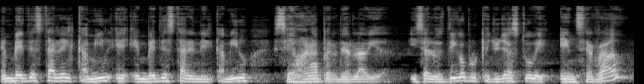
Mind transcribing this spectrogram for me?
en vez de estar en el camino, en vez de estar en el camino, se van a perder la vida. Y se los digo porque yo ya estuve encerrado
